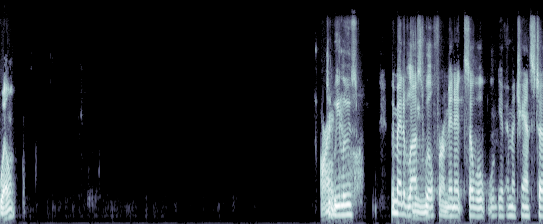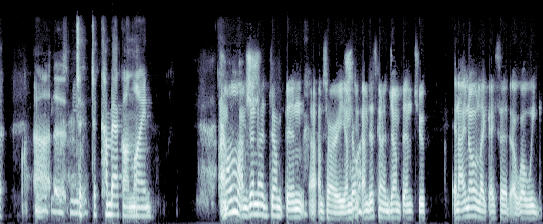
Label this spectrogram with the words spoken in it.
Well, all right. Did we lose? We might have lost Mm. Will for a minute, so we'll we'll give him a chance to uh, to to come back online. I'm, How I'm gonna jump in. Uh, I'm sorry. I'm Sure. I'm just gonna jump into, and I know, like I said, uh, well, we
